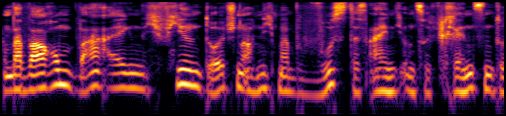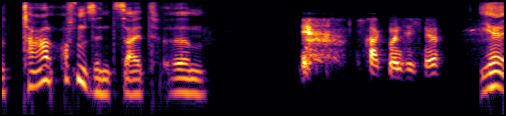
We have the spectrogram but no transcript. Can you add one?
Aber warum war eigentlich vielen Deutschen auch nicht mal bewusst, dass eigentlich unsere Grenzen total offen sind seit ähm, ja, fragt man sich, ne? Ja.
